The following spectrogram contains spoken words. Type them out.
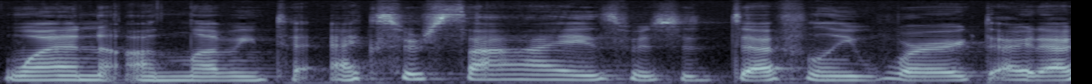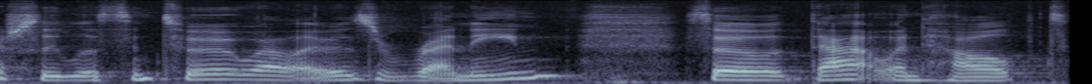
One on loving to exercise, which definitely worked. I'd actually listen to it while I was running. So that one helped.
